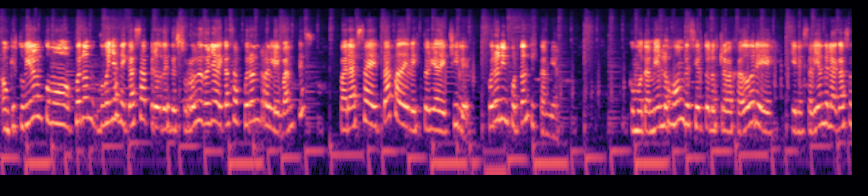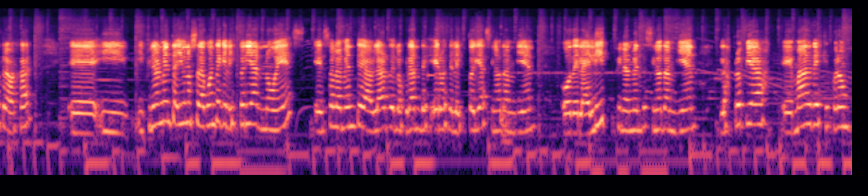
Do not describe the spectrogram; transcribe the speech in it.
aunque estuvieron como, fueron dueñas de casa, pero desde su rol de dueña de casa fueron relevantes para esa etapa de la historia de Chile. Fueron importantes también. Como también los hombres, ¿cierto? Los trabajadores, quienes salían de la casa a trabajar. Eh, y, finalmente ahí uno se da cuenta que la historia no es solamente hablar de los grandes héroes de la historia, sino también, o de la élite finalmente, sino también las propias eh, madres que fueron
